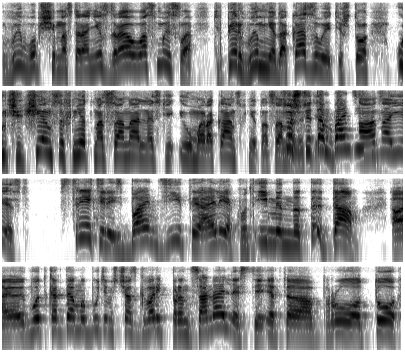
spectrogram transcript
вы, в общем, на стороне здравого смысла. Теперь вы мне доказываете, что у чеченцев нет национальности и у марокканцев нет национальности. Слушайте, там бандиты. А она есть. Встретились бандиты, Олег, вот именно там. А вот когда мы будем сейчас говорить про национальности, это про то,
